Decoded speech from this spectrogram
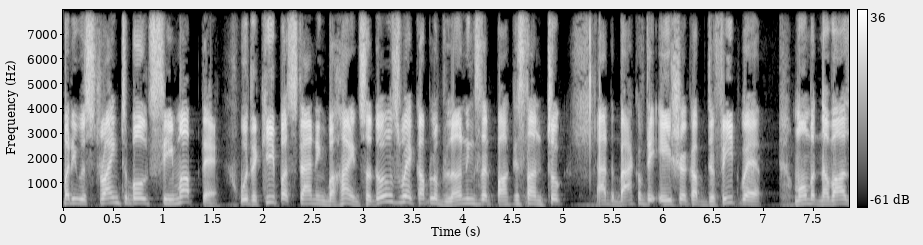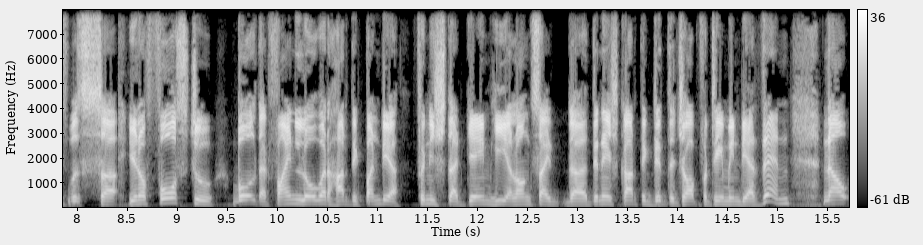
but he was trying to bowl seam up there with the keeper standing behind. So those were a couple of learnings that Pakistan took at the back of the Asia Cup defeat, where Mohammad Nawaz was, uh, you know, forced to bowl that final over. Hardik Pandya finished that game. He, alongside uh, Dinesh Karthik, did the job for Team India then. Now,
